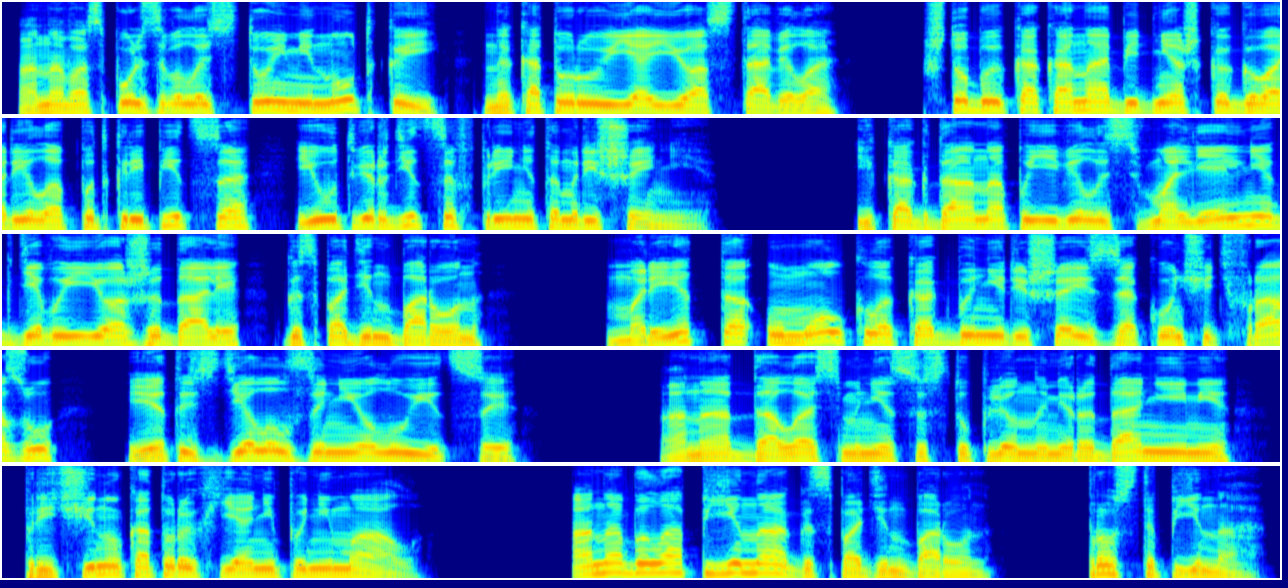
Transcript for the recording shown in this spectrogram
она воспользовалась той минуткой, на которую я ее оставила, чтобы, как она, бедняжка, говорила, подкрепиться и утвердиться в принятом решении. И когда она появилась в молельне, где вы ее ожидали, господин барон, Мариетта умолкла, как бы не решаясь закончить фразу, и это сделал за нее Луицы. Она отдалась мне с иступленными рыданиями, причину которых я не понимал. Она была пьяна, господин барон, просто пьяна.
